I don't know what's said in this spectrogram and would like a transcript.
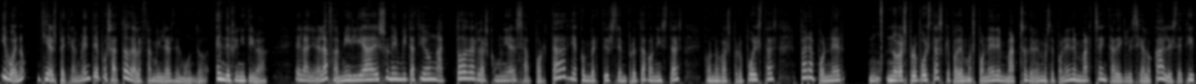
y bueno, y especialmente pues a todas las familias del mundo. En definitiva, el año de la familia es una invitación a todas las comunidades a aportar y a convertirse en protagonistas con nuevas propuestas para poner nuevas propuestas que podemos poner en marcha, debemos de poner en marcha en cada iglesia local, es decir,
